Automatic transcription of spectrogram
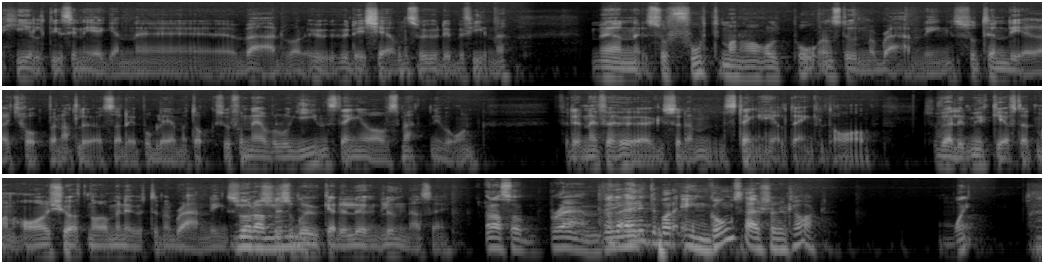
helt i sin egen eh, värld, vad- hur, hur det känns och hur det befinner. Men så fort man har hållit på en stund med branding så tenderar kroppen att lösa det problemet också. För neurologin stänger av smärtnivån. För den är för hög så den stänger helt enkelt av. Så väldigt mycket efter att man har kört några minuter med branding så, Några så, så minuter? brukar det lugn- lugna sig. Men alltså branding. Men är det inte bara en gång så här så är det klart? Moing.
